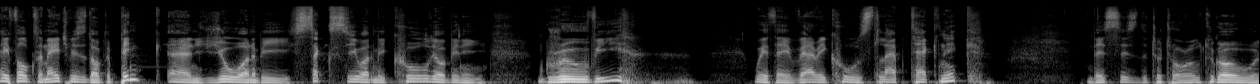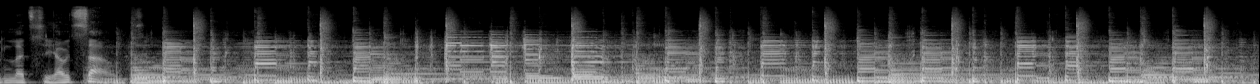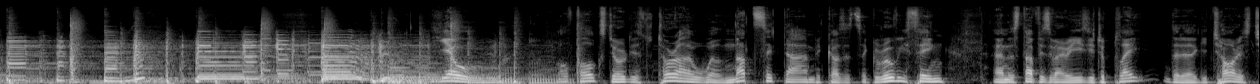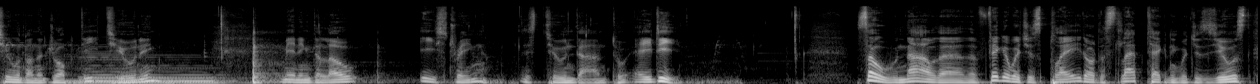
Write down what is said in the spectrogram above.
Hey folks, I'm H. This is Dr. Pink, and you want to be sexy, you want to be cool, you want to be groovy with a very cool slap technique. This is the tutorial to go, and let's see how it sounds. Yo! Well folks, during this tutorial I will not sit down because it's a groovy thing and the stuff is very easy to play. The guitar is tuned on a drop D tuning, meaning the low E string is tuned down to a D. So now the, the figure which is played or the slap technique which is used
